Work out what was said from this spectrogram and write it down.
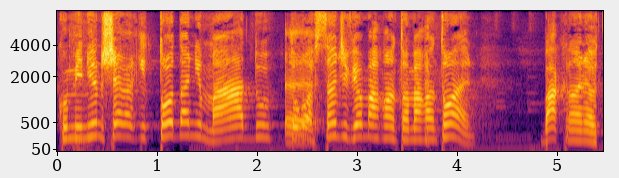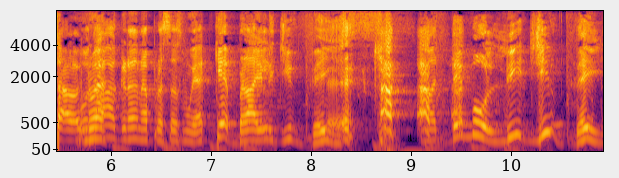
que o menino chega aqui todo animado. Tô É. gostando de ver o Marco Antônio. Marco Antônio, Bacana, eu tá, Vou não dar é- uma grana pra essas mulheres, quebrar ele de vez. Mas demolir de vez.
